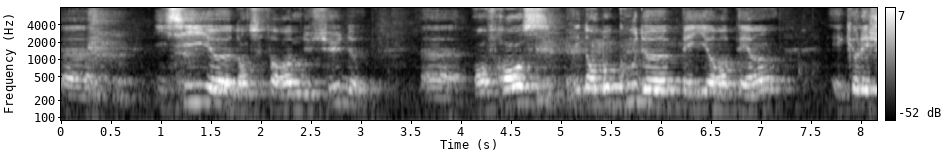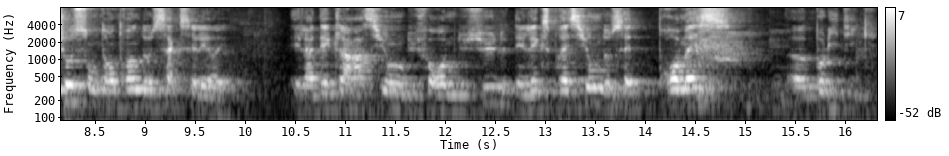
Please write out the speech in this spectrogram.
euh, ici euh, dans ce forum du Sud, en France et dans beaucoup de pays européens, et que les choses sont en train de s'accélérer. Et la déclaration du Forum du Sud est l'expression de cette promesse politique.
